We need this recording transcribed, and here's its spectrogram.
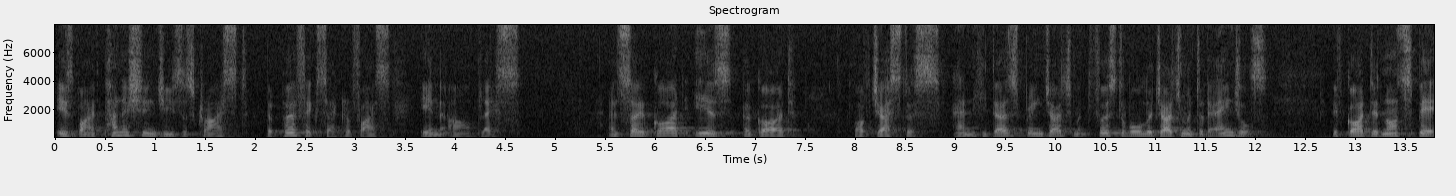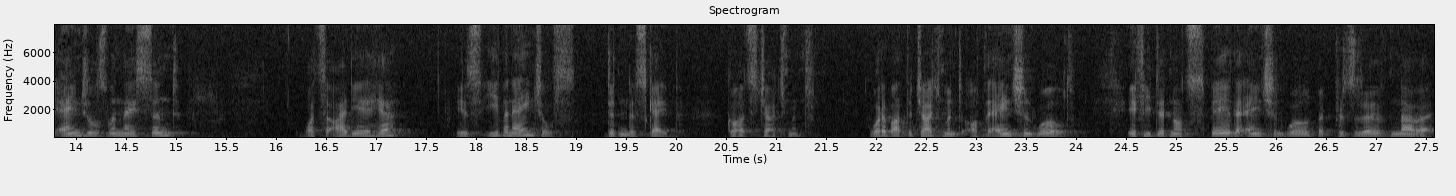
is by punishing Jesus Christ, the perfect sacrifice, in our place. And so God is a God of justice, and He does bring judgment. First of all, the judgment of the angels. If God did not spare angels when they sinned, what's the idea here? Is even angels didn't escape God's judgment. What about the judgment of the ancient world? If he did not spare the ancient world but preserved Noah,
